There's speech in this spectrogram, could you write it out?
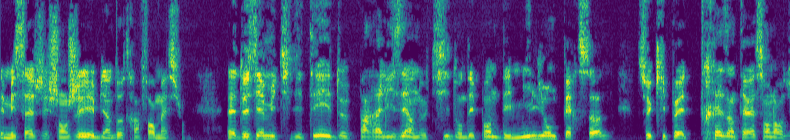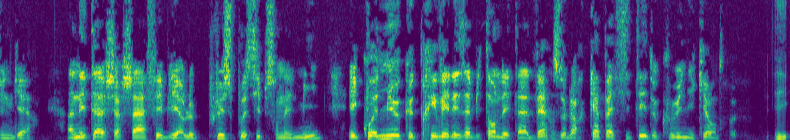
des messages échangés et bien d'autres informations. La deuxième utilité est de paralyser un outil dont dépendent des millions de personnes, ce qui peut être très intéressant lors d'une guerre. Un État cherche à affaiblir le plus possible son ennemi, et quoi de mieux que de priver les habitants de l'État adverse de leur capacité de communiquer entre eux? Et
